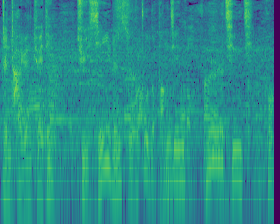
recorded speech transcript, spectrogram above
侦查员决定去嫌疑人所住的房间摸清情况。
